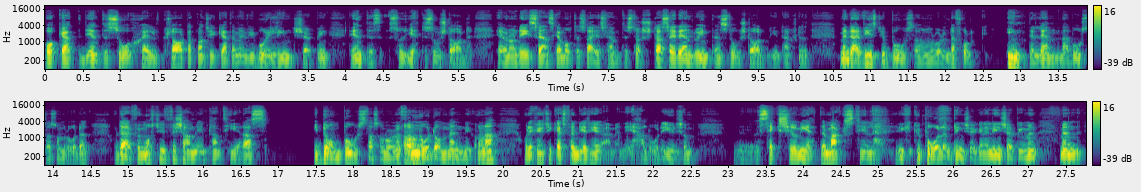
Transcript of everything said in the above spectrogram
Och att det är inte så självklart att man tycker att men, vi bor i Linköping. Det är inte så jättestor stad. Även om det är i svenska mått är Sveriges femte största så är det ändå inte en stor stad internationellt. Men där finns det ju bostadsområden där folk inte lämnar bostadsområdet. Och därför måste ju församlingen planteras i de bostadsområdena för att nå de människorna. Och det kan ju tyckas för en del, ja men det, hallå, det är ju liksom eh, sex kilometer max till kupolen, Pingstkyrkan i Linköping. Men, men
